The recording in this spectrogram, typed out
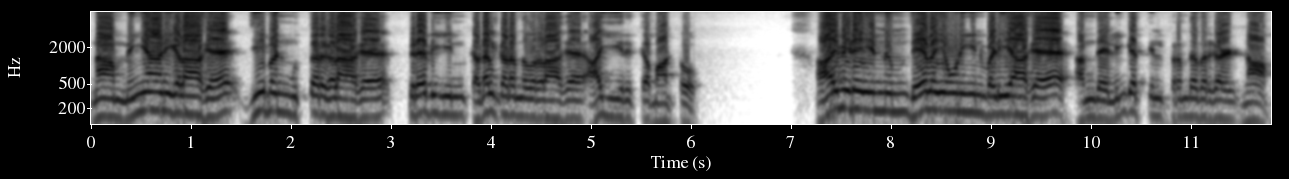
நாம் மெஞ்ஞானிகளாக ஜீவன் முத்தர்களாக பிறவியின் கடல் கடந்தவர்களாக ஆகியிருக்க மாட்டோம். ஆய்விடை என்னும் தேவயோனியின் வழியாக அந்த லிங்கத்தில் பிறந்தவர்கள் நாம்.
